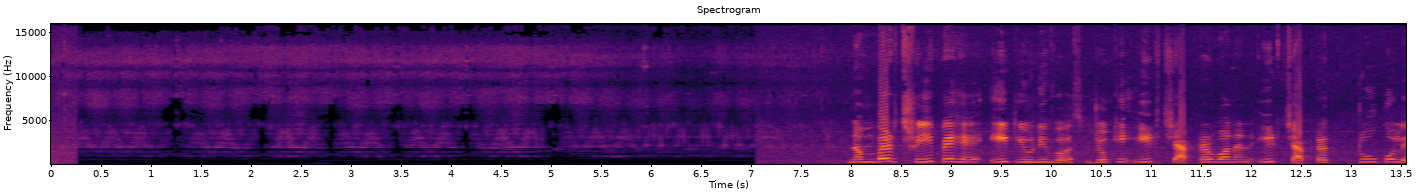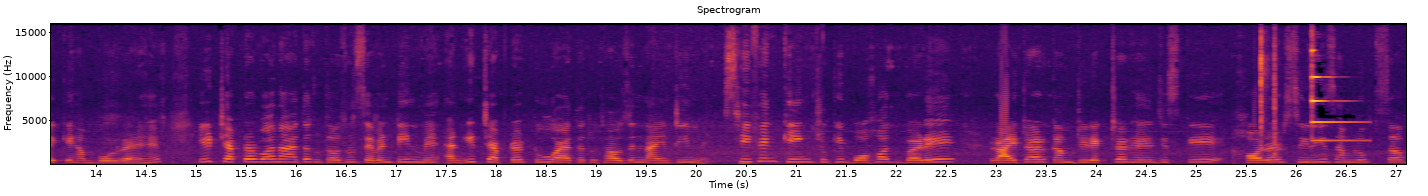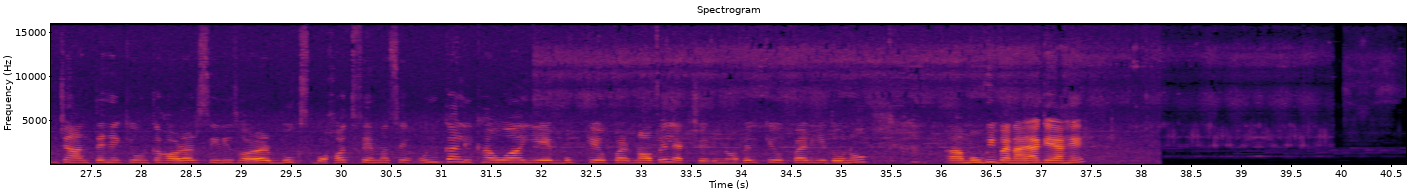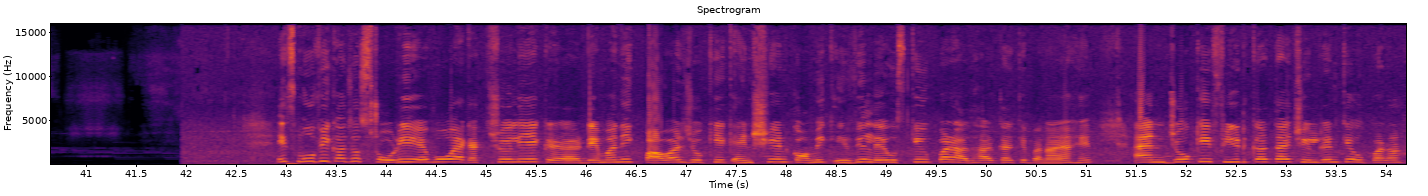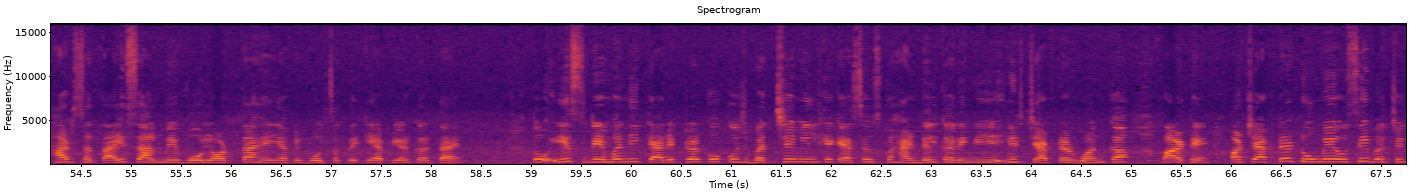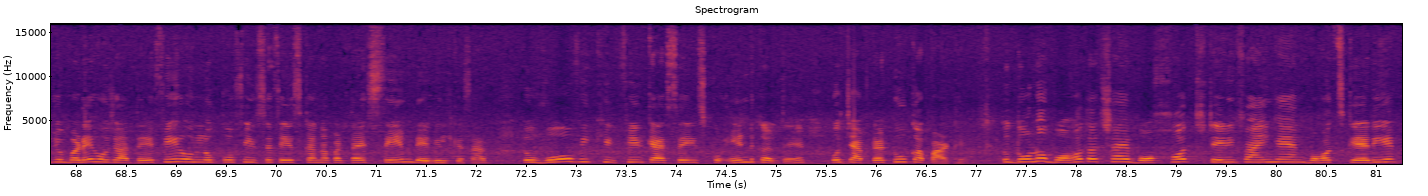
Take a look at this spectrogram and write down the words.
नंबर थ्री पे है ईट यूनिवर्स, जो कि It chapter one and It chapter two को लेके हम बोल रहे हैं। ईट चैप्टर वन आया था 2017 में एंड ईट चैप्टर टू आया था 2019 में। स्टीफन किंग, जो कि बहुत बड़े राइटर कम डायरेक्टर हैं, जिसके हॉरर सीरीज़ हम लोग सब जानते हैं कि उनका हॉरर सीरीज़ हॉरर बुक्स बहुत फ़ेमस है। उनका लिखा हुआ ये बुक के ऊपर नॉवेल एक्चुअली नॉवेल के ऊपर ये दोनों मूवी बनाया गया है। इस मूवी का जो स्टोरी है, वो एक एक्चुअली एक डेमनिक पावर जो कि एक एंशियंट कॉमिक इविल है, उसके ऊपर आधार करके बनाया है। एंड जो कि फ़ीड करता है चिल्ड्रन के ऊपर और हर 27 साल में वो लौटता है या फिर बोल सकते हैं कि अपियर करता है। तो इस डेमनी कैरेक्टर को कुछ बच्चे मिल के कैसे उसको हैंडल करेंगे, ये इट चैप्टर वन का पार्ट है। और चैप्टर टू में उसी बच्चे जो बड़े हो जाते हैं, फिर उन लोग को फिर से फेस करना पड़ता है सेम डेविल के साथ। तो वो भी फिर कैसे इसको एंड करते हैं, वो चैप्टर टू का पार्ट है। तो दोनों बहुत अच्छा है, बहुत टेरिफाइंग है एंड बहुत स्केरी है।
